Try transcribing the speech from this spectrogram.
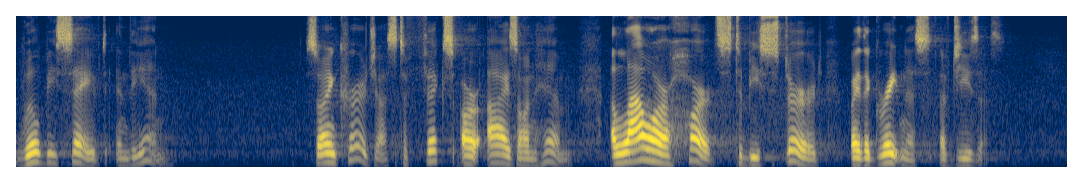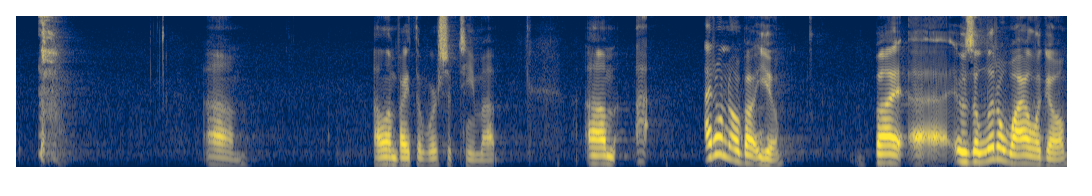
will be saved in the end. So I encourage us to fix our eyes on Him, allow our hearts to be stirred by the greatness of Jesus. Um, I'll invite the worship team up. Um, I, I, don't know about you, but uh, it was a little while ago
